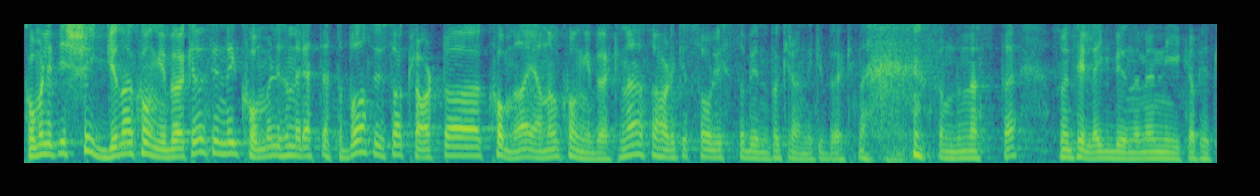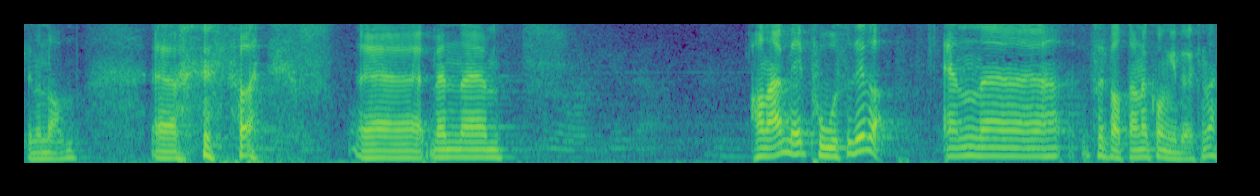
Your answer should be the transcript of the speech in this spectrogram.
Kommer litt i skyggen av kongebøkene, siden de kommer liksom rett etterpå. Så hvis du har klart å komme deg gjennom kongebøkene, så har du ikke så lyst til å begynne på krønikebøkene som det neste. Som i tillegg begynner med ni kapitler med navn. Eh, så, eh, men eh, han er mer positiv da, enn forfatteren av kongebøkene.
